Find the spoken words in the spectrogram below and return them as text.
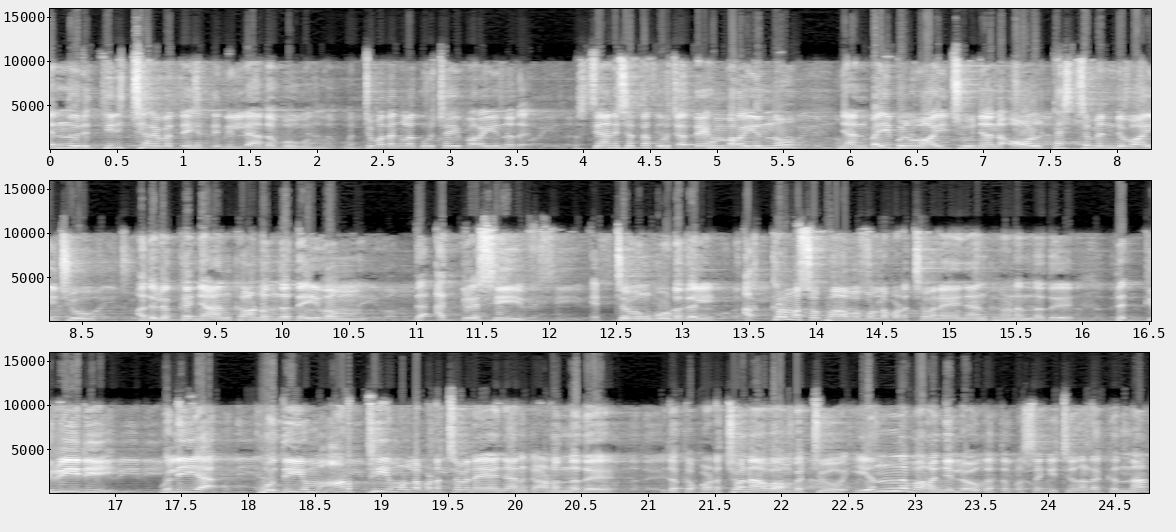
എന്നൊരു തിരിച്ചറിവ് അദ്ദേഹത്തിന് ഇല്ലാതെ പോകുന്നു. മറ്റു മതങ്ങളെ കുറിച്ചായി പറയുന്നത്. ക്രിസ്ത്യാനിസത്തെ കുറിച്ച് അദ്ദേഹം പറയുന്നു ഞാൻ ബൈബിൾ വായിച്ചു ഞാൻ ഓൾ ടെസ്റ്റ്മെന്റ് വായിച്ചു. അതിലൊക്കെ ഞാൻ കാണുന്ന ദൈവം ദ അഗ്രസീവ് ഏറ്റവും കൂടുതൽ അക്രമ സ്വഭാവമുള്ള പടച്ചവനെ ഞാൻ കാണുന്നത്. ദ ഗ്രീഡി വലിയ കൊതിയും ആർത്തിയുമുള്ള പടച്ചവനെയാ ഞാൻ കാണുന്നത്. ഇതൊക്കെ പടച്ചവനാവാൻ പറ്റുമോ എന്ന് പറഞ്ഞ് ലോകത്ത് പ്രസംഗിച്ച് നടക്കുന്ന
